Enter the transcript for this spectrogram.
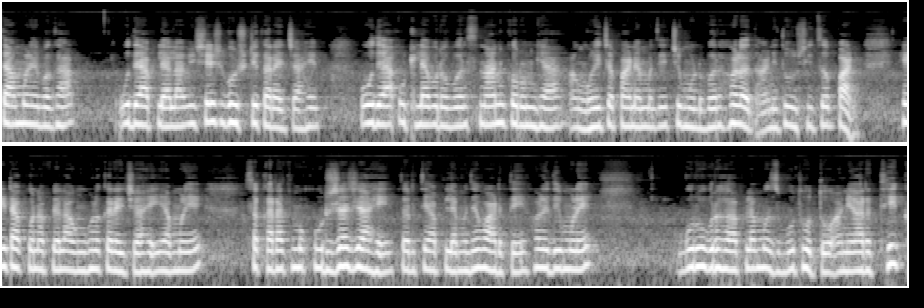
त्यामुळे बघा उद्या आपल्याला विशेष गोष्टी करायच्या आहेत. उद्या उठल्याबरोबर स्नान करून घ्या. आंघोळीच्या पाण्यामध्ये चिमूटभर हळद आणि तुळशीचं पान हे टाकून आपल्याला आंघोळ करायची आहे. यामुळे सकारात्मक ऊर्जा जी आहे तर ती आपल्यामध्ये वाढते. हळदीमुळे गुरुग्रह आपला मजबूत होतो आणि आर्थिक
